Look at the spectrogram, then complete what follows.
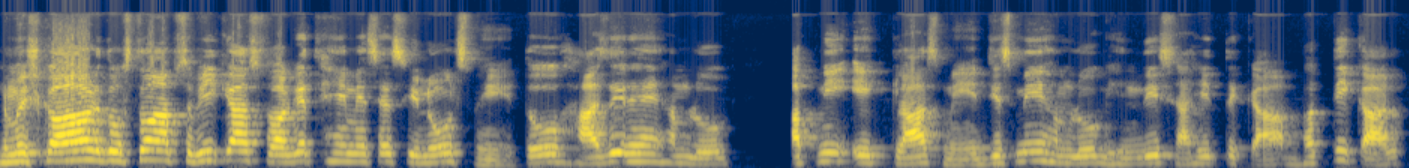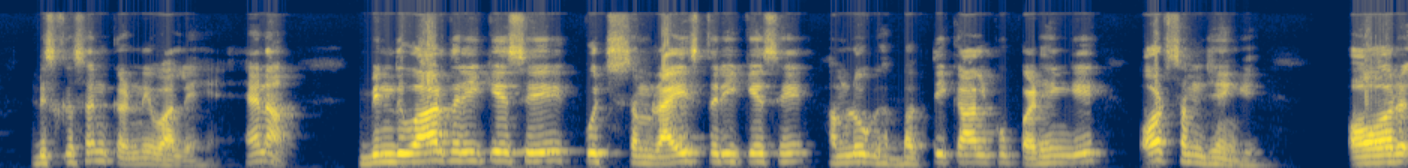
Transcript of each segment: नमस्कार दोस्तों, आप सभी का स्वागत है एस नोट्स में। तो हाजिर हैं हम लोग अपनी एक क्लास में, जिसमें हम लोग हिंदी साहित्य का भक्ति काल डिस्कशन करने वाले हैं, है ना? बिंदुवार तरीके से, कुछ समराइज तरीके से हम लोग भक्ति काल को पढ़ेंगे और समझेंगे। और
